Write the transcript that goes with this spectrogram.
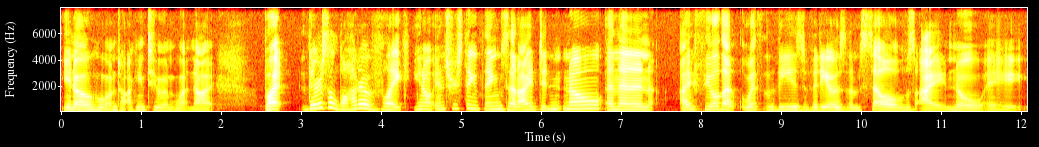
you know who I'm talking to and whatnot. But there's a lot of like you know interesting things that I didn't know, and then I feel that with these videos themselves, I know a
